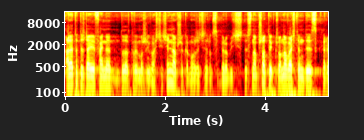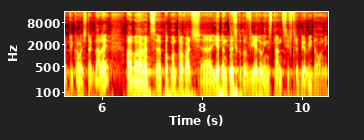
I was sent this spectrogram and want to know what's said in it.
ale to też daje fajne dodatkowe możliwości. Czyli na przykład możecie sobie robić snapshoty, klonować ten dysk, replikować i tak dalej, albo nawet e, podmontować jeden dysk do wielu instancji w trybie read-only.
